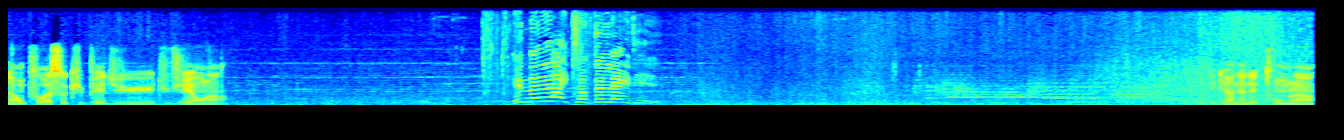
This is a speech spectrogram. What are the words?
Là on pourrait s'occuper du, du géant là. In the light of the lady! Des gardiens des tombes là.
